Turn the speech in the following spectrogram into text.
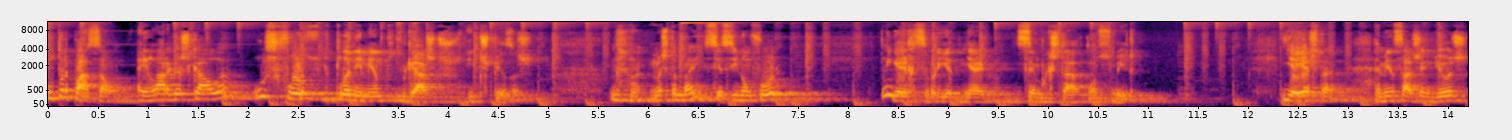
ultrapassam em larga escala o esforço de planeamento de gastos e despesas. Mas também, se assim não for, Ninguém receberia dinheiro sempre que está a consumir. E é esta a mensagem de hoje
